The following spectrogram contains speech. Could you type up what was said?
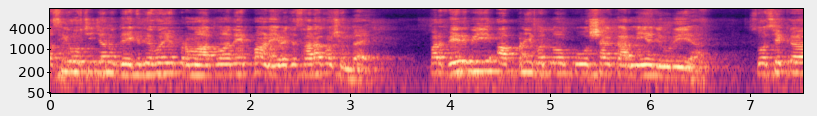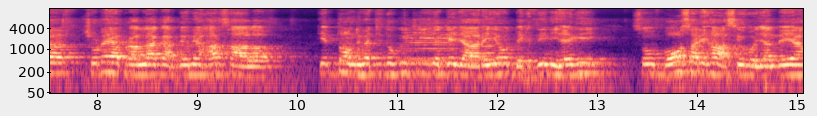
ਅਸੀਂ ਉਸ ਚੀਜ਼ਾਂ ਨੂੰ ਦੇਖਦੇ ਹੋਏ ਪ੍ਰਮਾਤਮਾ ਦੇ ਭਾਣੇ ਵਿੱਚ ਸਾਰਾ ਕੁਝ ਹੁੰਦਾ ਹੈ। ਪਰ ਫਿਰ ਵੀ ਆਪਣੇ ਵੱਲੋਂ ਕੋਸ਼ਿਸ਼ਾਂ ਕਰਨੀਆਂ ਜ਼ਰੂਰੀ ਆ। ਸੋ ਅਸੀਂ ਇੱਕ ਛੋਟਾ ਜਿਹਾ ਉਪਰਾਲਾ ਕਰਦੇ ਹੁੰਦੇ ਹਾਂ ਹਰ ਸਾਲ ਕਿ ਧੁੰਦ ਵਿੱਚ ਜਦੋਂ ਕੋਈ ਚੀਜ਼ ਅੱਗੇ ਜਾ ਰਹੀ ਹੈ ਉਹ ਦਿਖਦੀ ਨਹੀਂ ਹੈਗੀ। ਸੋ ਬਹੁਤ ਸਾਰੇ ਹਾਦਸੇ ਹੋ ਜਾਂਦੇ ਆ।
